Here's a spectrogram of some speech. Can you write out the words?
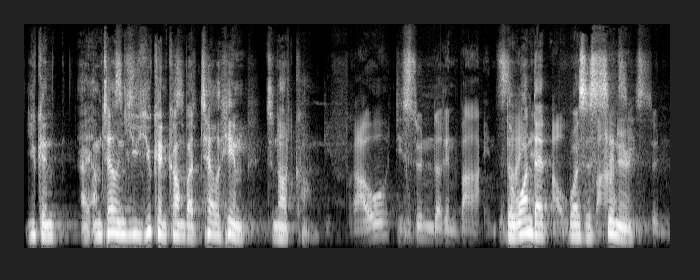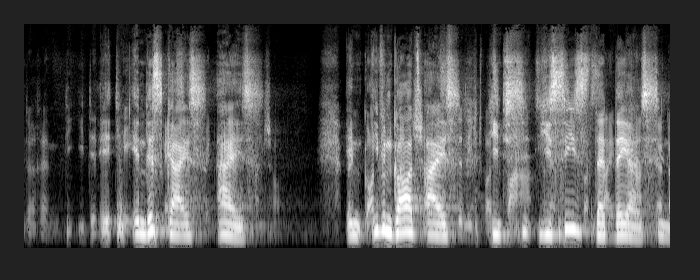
You can, I, I'm telling you, you can come, but tell him to not come. Die Frau, die Sünderin war in The one that was a sinner. sie Sünderin. Die Identität in this guy's sich, wenn Gott eyes, In even God's eyes, sieht er nicht, was he, war, se- sondern he sees that they are Er sin,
